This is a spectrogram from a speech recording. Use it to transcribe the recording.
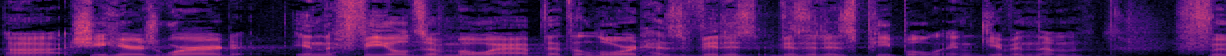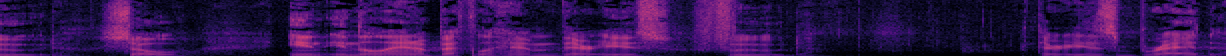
uh, she hears word in the fields of Moab that the Lord has visited his people and given them food. So, in, in the land of Bethlehem, there is food, there is bread.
